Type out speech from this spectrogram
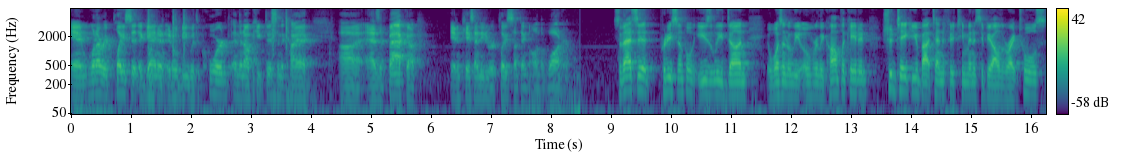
And when I replace it, again, it, will be with a cord, and then I'll keep this in the kayak uh, as a backup in case I need to replace something on the water. So that's it. Pretty simple, easily done. It wasn't really overly complicated. Should take you about 10 to 15 minutes if you have all the right tools,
